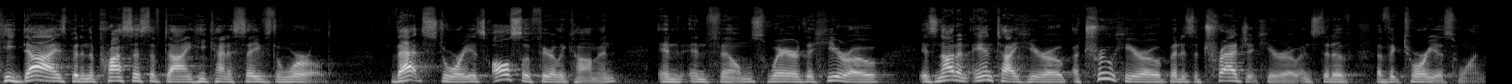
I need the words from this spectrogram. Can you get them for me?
he dies, but in the process of dying, he kind of saves the world. That story is also fairly common in, in films where the hero is not an anti hero, a true hero, but is a tragic hero instead of a victorious one.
